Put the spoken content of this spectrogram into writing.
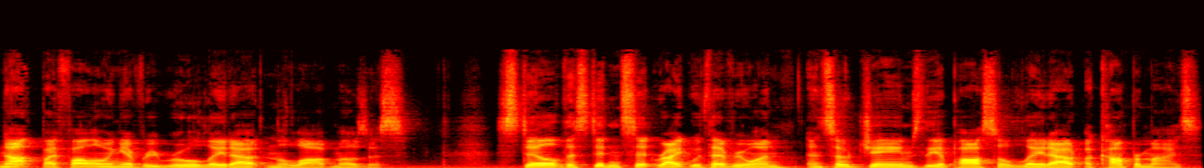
not by following every rule laid out in the law of Moses. Still, this didn't sit right with everyone, and so James the Apostle laid out a compromise.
